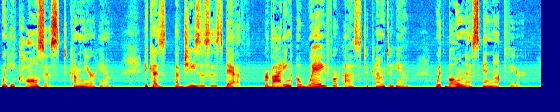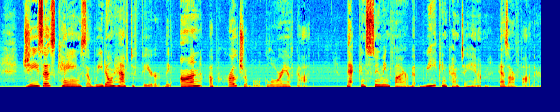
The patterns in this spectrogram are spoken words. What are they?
when He calls us to come near Him. Because of Jesus' death, providing a way for us to come to Him with boldness and not fear. Jesus came so we don't have to fear the unapproachable glory of God, that consuming fire, but we can come to Him as our Father.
